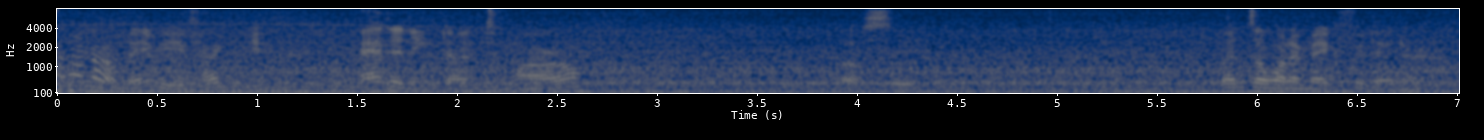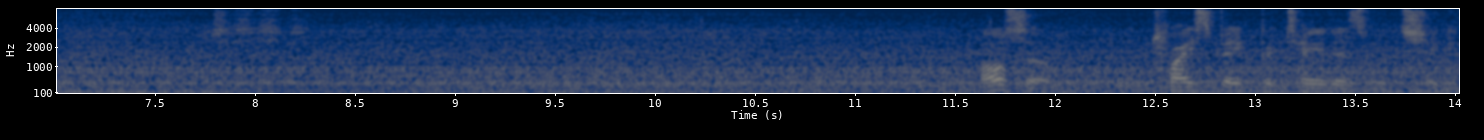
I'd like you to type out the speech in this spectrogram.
I don't know, maybe if I can get editing done tomorrow. We'll see. Depends on what I make for dinner. Also, twice baked potatoes with chicken.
